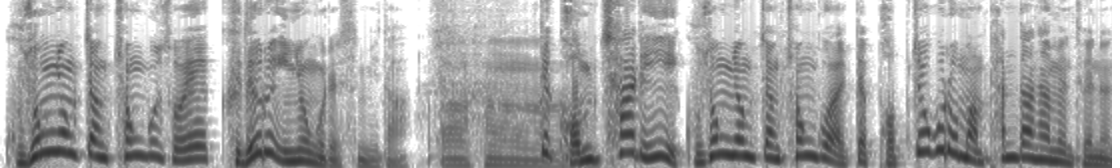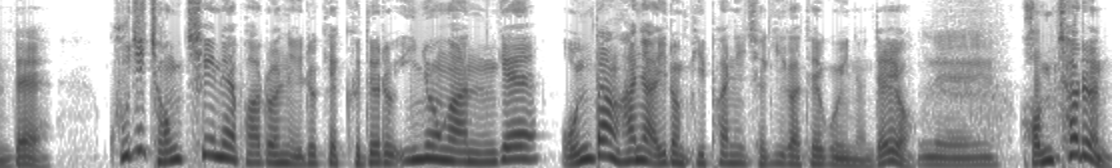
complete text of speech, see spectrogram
구속영장 청구서에 그대로 인용을 했습니다. 아하. 근데 검찰이 구속영장 청구할 때 법적으로만 판단하면 되는데 굳이 정치인의 발언을 이렇게 그대로 인용한 게 온당하냐 이런 비판이 제기가 되고 있는데요. 네. 검찰은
